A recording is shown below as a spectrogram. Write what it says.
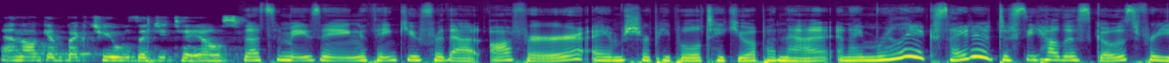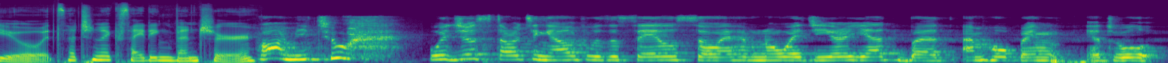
and I'll get back to you with the details. That's amazing. Thank you for that offer. I am sure people will take you up on that. And I'm really excited to see how this goes for you. It's such an exciting venture. Oh, me too. We're just starting out with the sales, so I have no idea yet, but I'm hoping it will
